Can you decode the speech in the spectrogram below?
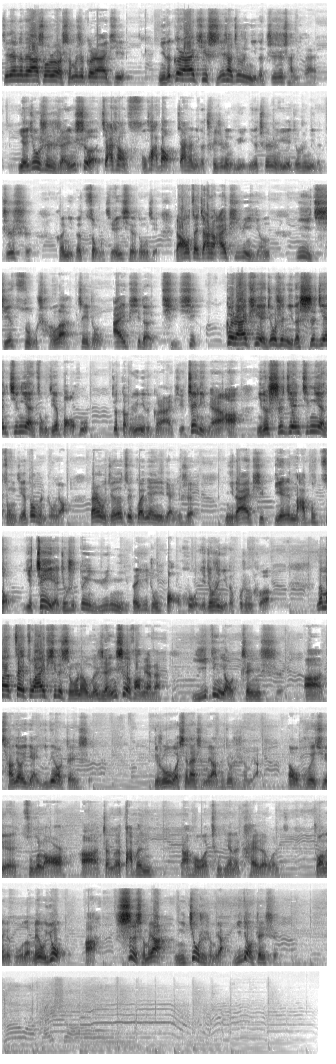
今天跟大家说说什么是个人 IP。你的个人 IP 实际上就是你的知识产权，也就是人设加上孵化道加上你的垂直领域。你的垂直领域也就是你的知识和你的总结一些东西，然后再加上 IP 运营，一起组成了这种 IP 的体系。个人 IP 也就是你的时间、经验、总结、保护，就等于你的个人 IP。这里面啊，你的时间、经验、总结都很重要。但是我觉得最关键一点就是。你的 IP 别人拿不走，也这也就是对于你的一种保护，也就是你的护城河。那么在做 IP 的时候呢，我们人设方面呢，一定要真实啊，强调一点，一定要真实。比如我现在什么样，他就是什么样。那我不会去租个牢啊，整个大奔，然后我成天的开着我装那个犊子没有用啊，是什么样你就是什么样，一定要真实。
